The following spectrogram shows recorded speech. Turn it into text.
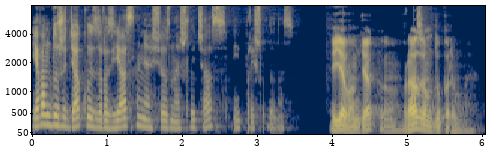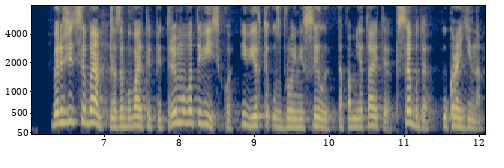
Я вам дуже дякую за роз'яснення, що знайшли час і прийшли до нас. І я вам дякую. Разом до перемоги. Бережіть себе, не забувайте підтримувати військо і вірте у збройні сили. Та пам'ятайте, все буде Україна.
